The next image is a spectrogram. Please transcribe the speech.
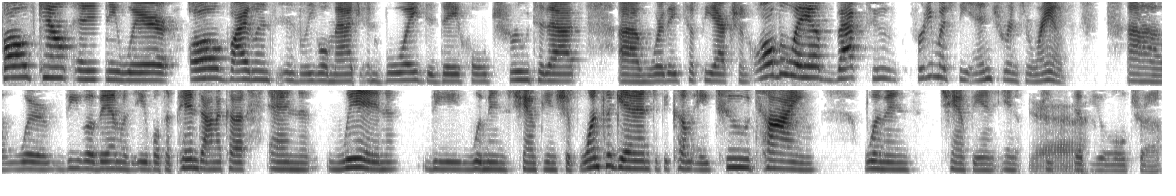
Falls count anywhere. All violence is legal match, and boy, did they hold true to that. Um, where they took the action all the way up back to pretty much the entrance ramp, uh, where Viva Van was able to pin Danika and win the women's championship once again to become a two-time women's champion in yeah. PCW Ultra.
